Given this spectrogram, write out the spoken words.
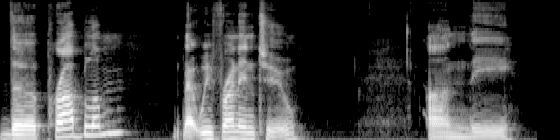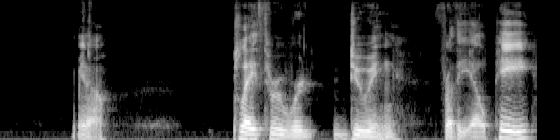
the problem that we've run into on the, you know, playthrough we're doing for the LP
